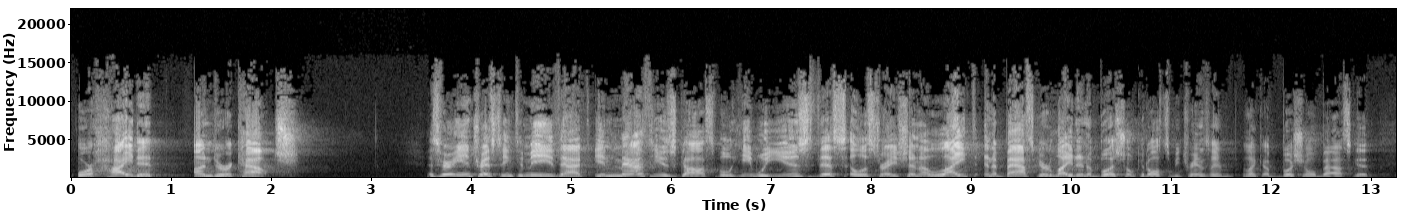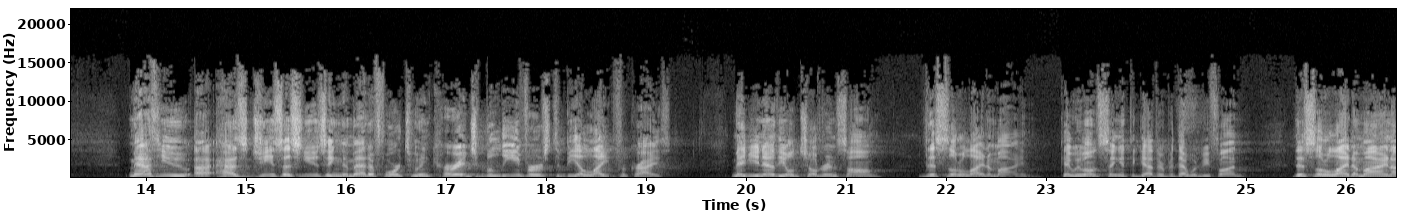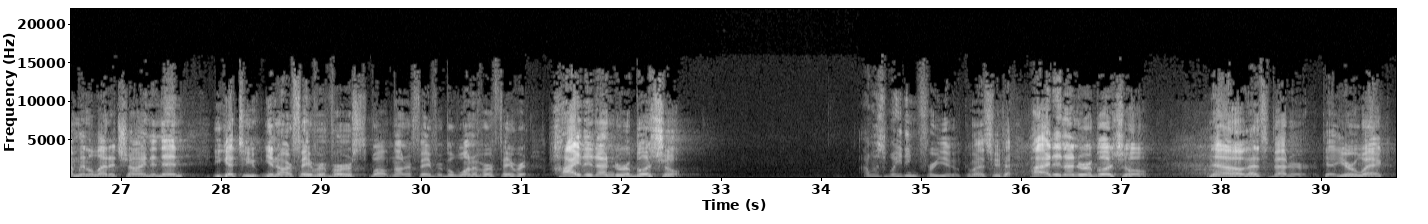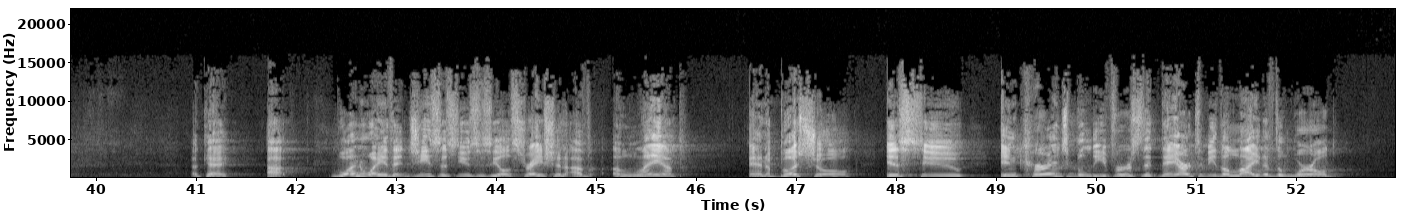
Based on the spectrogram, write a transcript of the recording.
or hide it under a couch. It's very interesting to me that in Matthew's gospel, he will use this illustration a light and a basket, or light and a bushel could also be translated like a bushel basket. Matthew uh, has Jesus using the metaphor to encourage believers to be a light for Christ. Maybe you know the old children's song, This Little Light of Mine. Okay, we won't sing it together, but that would be fun. This little light of mine, I'm going to let it shine. And then you get to, you know, our favorite verse. Well, not our favorite, but one of our favorite. Hide it under a bushel. I was waiting for you. Come on, it's your time. Hide it under a bushel. No, that's better. Okay, you're awake. Okay. Uh, one way that Jesus uses the illustration of a lamp and a bushel is to encourage believers that they are to be the light of the world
